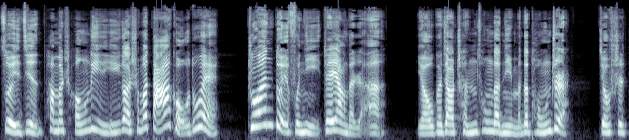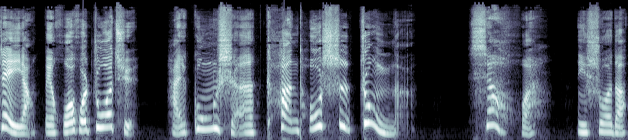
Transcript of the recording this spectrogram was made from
最近他们成立一个什么打狗队，专对付你这样的人。有个叫陈聪的你们的同志就是这样被活活捉去，还公审砍头示众呢。笑话，你说的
